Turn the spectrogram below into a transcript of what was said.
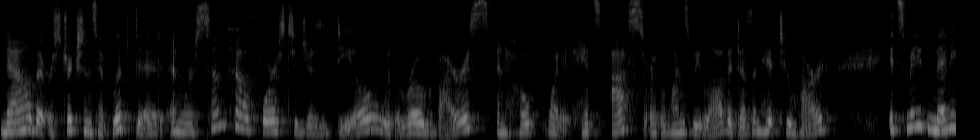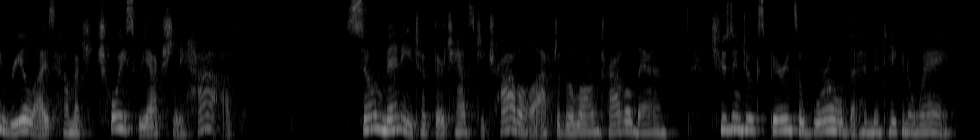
Now that restrictions have lifted and we're somehow forced to just deal with a rogue virus and hope when it hits us or the ones we love it doesn't hit too hard, it's made many realize how much choice we actually have. So many took their chance to travel after the long travel ban, choosing to experience a world that had been taken away.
